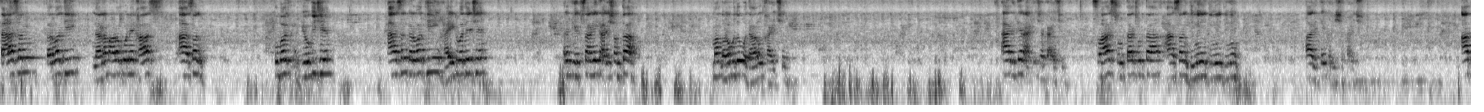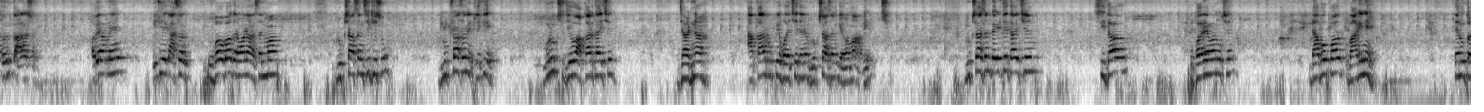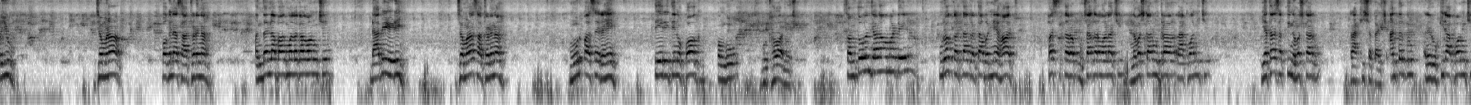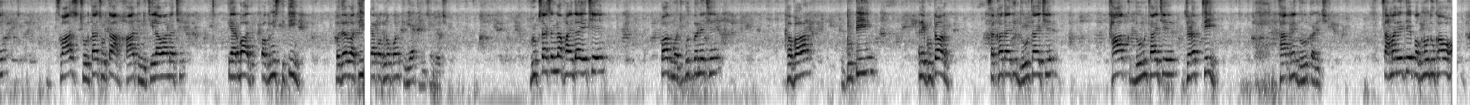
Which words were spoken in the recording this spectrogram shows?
તાળાસન કરવાથી નાના બાળકોને ખાસ આ આસન ખૂબ જ ઉપયોગી છે. આ આસન કરવાથી હાઈટ વધે છે અને ફેફસાની કાર્યક્ષમતામાં ઘણો બધો વધારો થાય છે. આ રીતે રાખી શકાય છે. શ્વાસ છોડતા છોડતા આસન ધીમે ધીમે ધીમે આ રીતે કરી શકાય છે. આ થયું તાળાસન હવે આપણે બીજું એક આસન ઊભા ઊભા કરવાના આસનમાં વૃક્ષાસન શીખીશું. વૃક્ષાસન એટલે કે વૃક્ષ જેવો આકાર થાય છે. ઝાડના આકાર રૂપે હોય છે તેને વૃક્ષાસન કહેવામાં આવે છે. વૃક્ષાસન કઈ રીતે થાય છે? સીધા ઊભા રહેવાનું છે. ડાબો પગ વાળીને તેનું તળિયું જમણા પગના સાથળના અંદરના ભાગમાં લગાડવાનું છે. ડાબી એડી જમણા સાથળના મૂળ પાસે રહે તે રીતેનો પગ પંગો ગોઠવવાનો છે. સંતુલન જાળવવા માટે પૂરક કરતાં કરતાં બંને હાથ હસ્ત તરફ ઊંચા કરવાના છે. નમસ્કાર મુદ્રા રાખવાની છે. યથાશક્તિ નમસ્કાર રાખી શકાય છે. આંતરગ્રુપ અને રોકી રાખવાનું છે. શ્વાસ છોડતા છોડતા હાથ નીચે લાવવાના છે. ત્યારબાદ પગની સ્થિતિ બદલવાથી આ પગનો પણ ક્રિયા થઈ શકે છે. વૃક્ષાસનના ફાયદા એ છે, પગ મજબૂત બને છે. ખભા, ઘૂંટી અને ઘૂંટણ સખતાઈથી દૂર થાય છે. થાક દૂર થાય છે, ઝડપથી થાકને દૂર કરે છે. સામાન્ય રીતે પગનો દુખાવો હોય,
